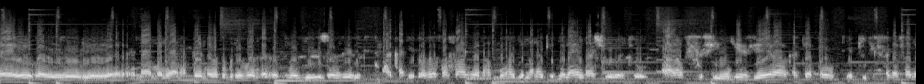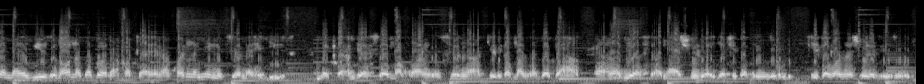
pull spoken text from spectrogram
Eh, huyu kwa vizuri eh, na mwenyewe anapenda kwa sababu nilivyoanza tumejiuliza vile. Kwa sasa fanya na kuaje, maanake mimi naenda shule tu. Alafu siingizi hela, wakati hapo tukifanya fanya maigizo naona baba wanapata hela, kwa nini mimi nisiwe naigiza? Nikaambia soma kwanza, sio na akili kama za baba anajua sana shule haijafika vizuri, fika kwanza shule vizuri,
